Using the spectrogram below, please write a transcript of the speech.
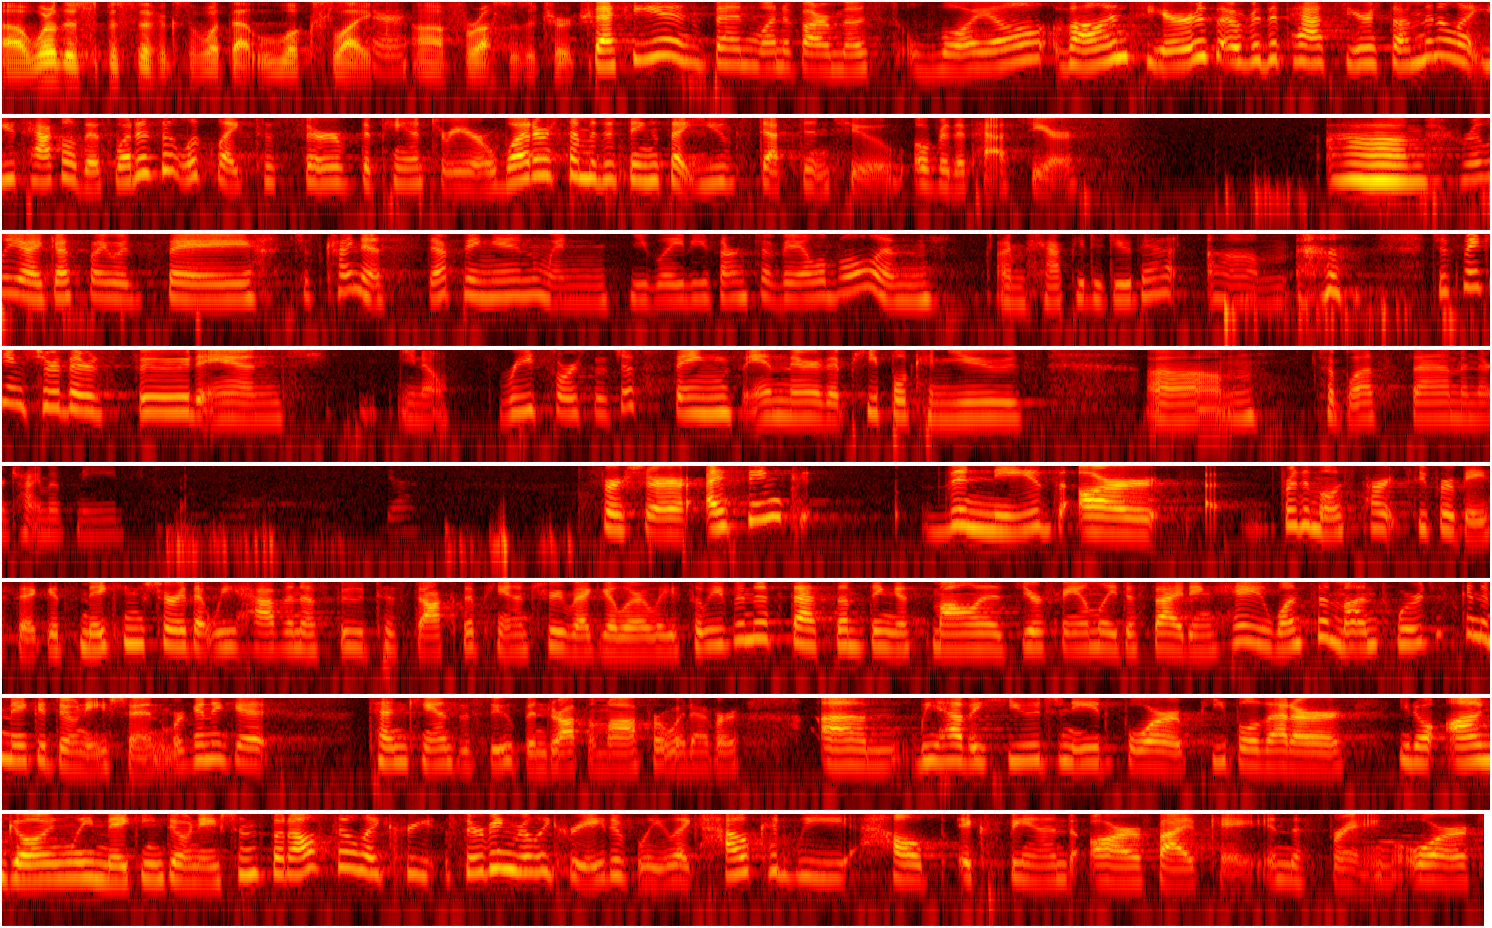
uh, what are the specifics of what that looks like sure. uh, for us as a church? Becky has been one of our most loyal volunteers over the past year, so I'm going to let you tackle this. What does it look like to serve the pantry, or what are some of the things that you've stepped into over the past year? Um, really, I guess I would say just kind of stepping in when you ladies aren't available, and I'm happy to do that. Um, just making sure there's food and you know resources, just things in there that people can use um, to bless them in their time of need. Yeah, for sure. I think the needs are for the most part, super basic. It's making sure that we have enough food to stock the pantry regularly. So even if that's something as small as your family deciding, hey, once a month, we're just going to make a donation. We're going to get 10 cans of soup and drop them off or whatever. Um, we have a huge need for people that are, you know, ongoingly making donations, but also like cre- serving really creatively. Like, how could we help expand our 5K in the spring? Or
